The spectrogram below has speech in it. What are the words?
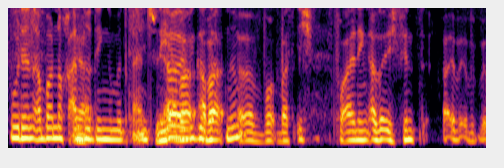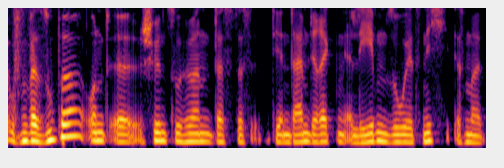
wo dann aber noch andere Ja. Dinge mit reinspielen. Nee, aber, aber, wie gesagt, aber ne? äh, was ich vor allen Dingen, also ich finde es auf jeden Fall super und äh, schön zu hören, dass das dir in deinem direkten Erleben so jetzt nicht erstmal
